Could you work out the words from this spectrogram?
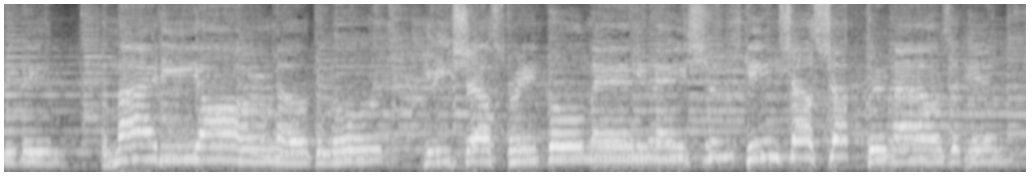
revealed? The mighty arm of the Lord. He shall sprinkle many nations, kings shall shut their mouths at him.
